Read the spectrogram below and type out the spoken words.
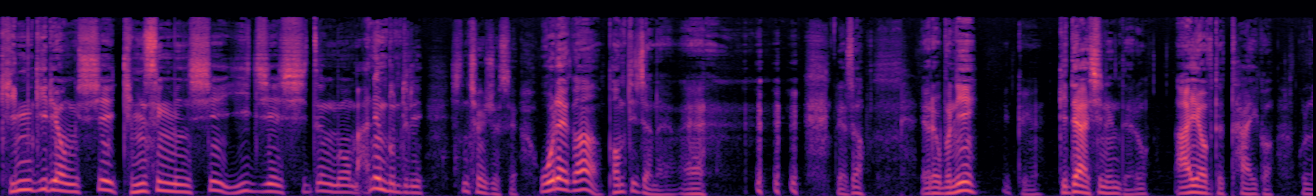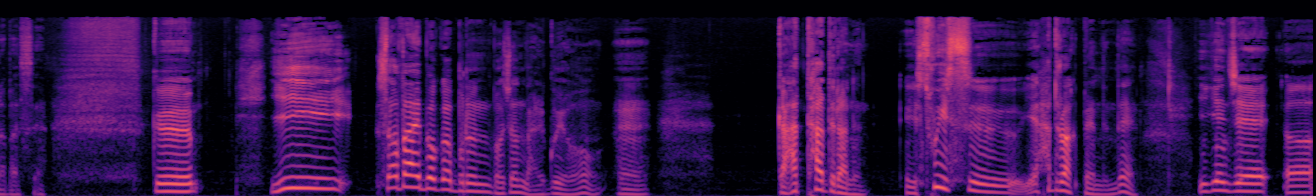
김기령 씨, 김승민 씨, 이지혜 씨 등 뭐 많은 분들이 신청해 주셨어요. 올해가 범띠잖아요. 예. 그래서 여러분이 그 기대하시는 대로 Eye of the Tiger 골라봤어요. 그, 이 서바이버가 부른 버전 말고요. 예. 가타드라는 이 스위스의 하드락 밴드인데 이게 이제 어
